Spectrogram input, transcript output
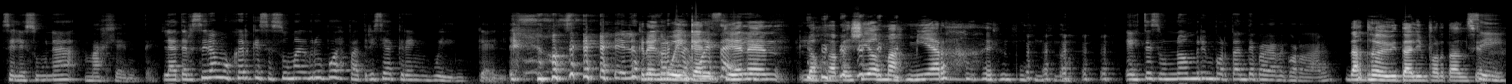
se les una más gente. La tercera mujer que se suma al grupo es Patricia Krenwinkel. o sea, Krenwinkel tienen los apellidos más mierda del mundo. Este es un nombre importante para recordar. Dato de vital importancia. Sí,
